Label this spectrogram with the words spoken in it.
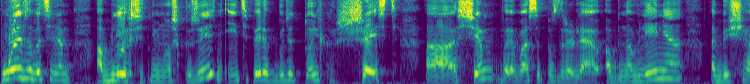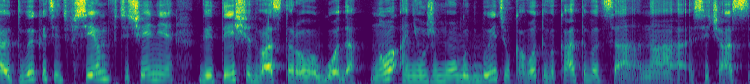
пользователям облегчить немножко жизнь, и теперь их будет только 6, с чем я вас и поздравляю. Обновления обещают выкатить всем в течение 2022 года, но они уже могут быть, у кого-то выкатываться на сейчас сейчас,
